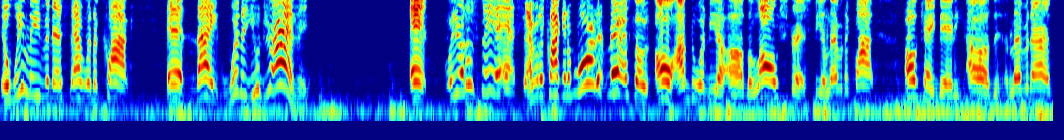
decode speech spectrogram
If we leaving at seven o'clock at night, when are you driving? At well, you know what I'm saying? At seven o'clock in the morning, man. So, oh, I'm doing the uh the long stretch, the eleven o'clock. Okay, Daddy. Uh, the eleven hours.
